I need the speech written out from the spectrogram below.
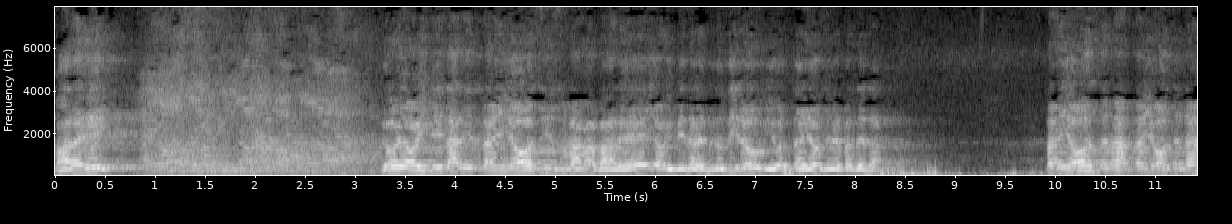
ဘာလဲဟိတို့ယောဂီမိသားတွေတန်ရောစီဆိုတာကဘာလဲယောဂီမိသားတွေဘယ်လိုသိတော့ယောတန်ရောစီနဲ့ပတ်သက်တာတန်ရောစနာတန်ရောစနာ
